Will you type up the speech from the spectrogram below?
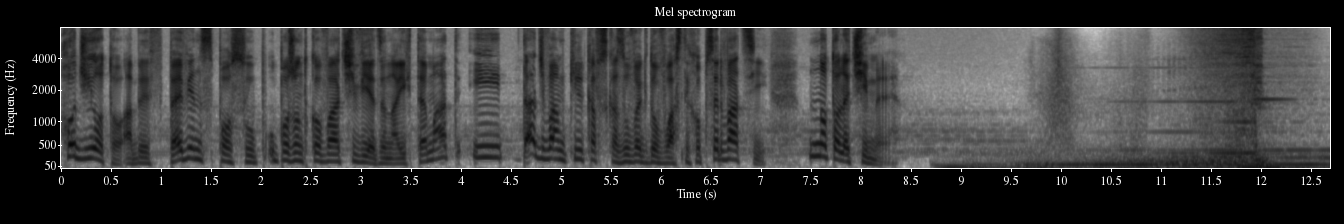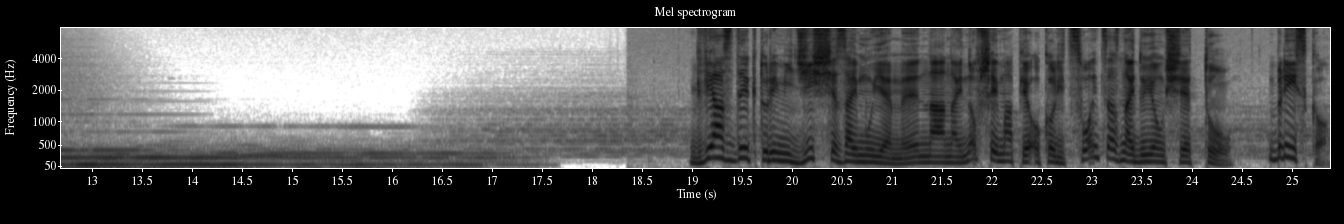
Chodzi o to, aby w pewien sposób uporządkować wiedzę na ich temat i dać Wam kilka wskazówek do własnych obserwacji. No to lecimy. Gwiazdy, którymi dziś się zajmujemy, na najnowszej mapie okolic Słońca znajdują się tu, blisko.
